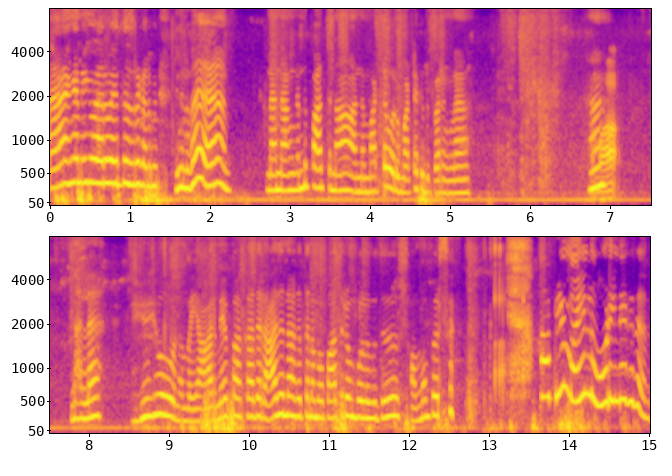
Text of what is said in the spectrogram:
ஏங்க நீங்கள் வேறு வயிற்று கிளம்பி இதில் நான் அங்கேருந்து பார்த்தேன்னா அந்த மட்டை ஒரு மட்டை இருக்குது பாருங்களேன். நல்ல ஐயோ நம்ம யாருமே பார்க்காத ராஜநாகத்தை நம்ம பார்த்துட்டோம் பொழுது செம்ம பெருசு. அப்படியே மைண்டில் ஓடினே இருக்குது. அது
